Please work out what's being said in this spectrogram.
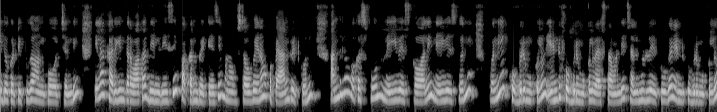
ఇది ఒక టిప్గా అనుకోవచ్చండి. ఇలా కరిగిన తర్వాత దీన్ని తీసి పక్కన పెట్టేసి మనం స్టవ్ పైన ఒక ప్యాన్ పెట్టుకొని అందులో ఒక స్పూన్ నెయ్యి వేసుకోవాలి. నెయ్యి వేసుకొని కొన్ని కొబ్బరి ముక్కలు ఎండు కొబ్బరి ముక్కలు వేస్తామండి. చలిమిడిలో ఎక్కువగా ఎండు కొబ్బరి ముక్కలు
